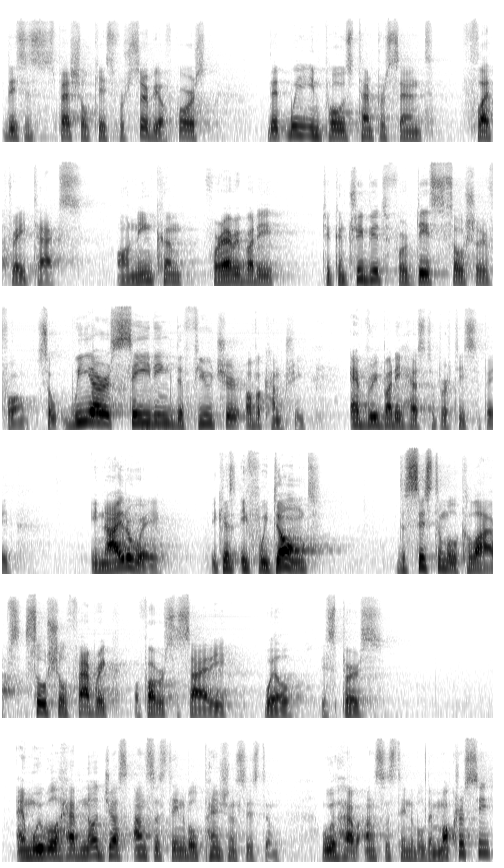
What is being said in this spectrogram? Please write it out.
this is a special case for Serbia, of course, that we impose 10% flat rate tax on income for everybody to contribute for this social reform. So we are saving the future of a country. Everybody has to participate in either way, because if we don't, the system will collapse. Social fabric of our society will disperse. And we will have not just unsustainable pension system, we will have unsustainable democracy,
